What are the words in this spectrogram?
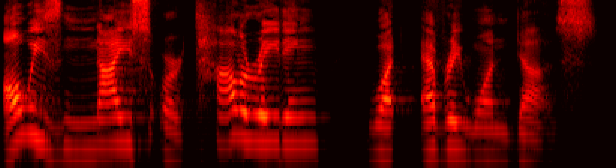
always nice or tolerating what everyone does.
